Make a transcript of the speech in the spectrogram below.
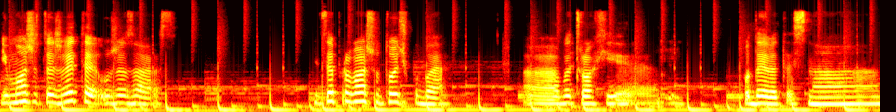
І можете жити уже зараз. І це про вашу точку Б. Ви трохи подивитесь на,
